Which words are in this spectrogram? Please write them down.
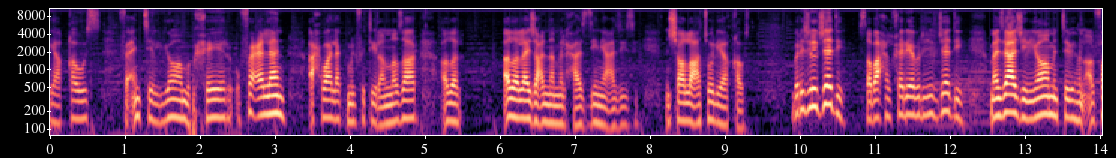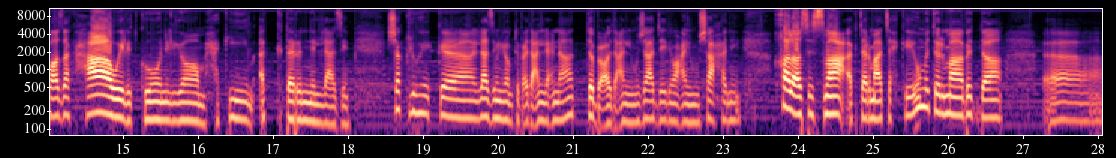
يا قوس فأنت اليوم بخير وفعلا أحوالك ملفتة للنظر الله الله لا يجعلنا من الحاسدين يا عزيزي. إن شاء الله عطول يا قوس. برج الجدي صباح الخير يا برج الجدي. مزاجي اليوم انتبه من ألفاظك. حاول تكون اليوم حكيم أكثر من اللازم. شكله هيك آه، لازم اليوم تبعد عن العناد تبعد عن المجادلة وعن المشاحنة. خلاص اسمع أكثر ما تحكي. ومثل ما بدها آه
